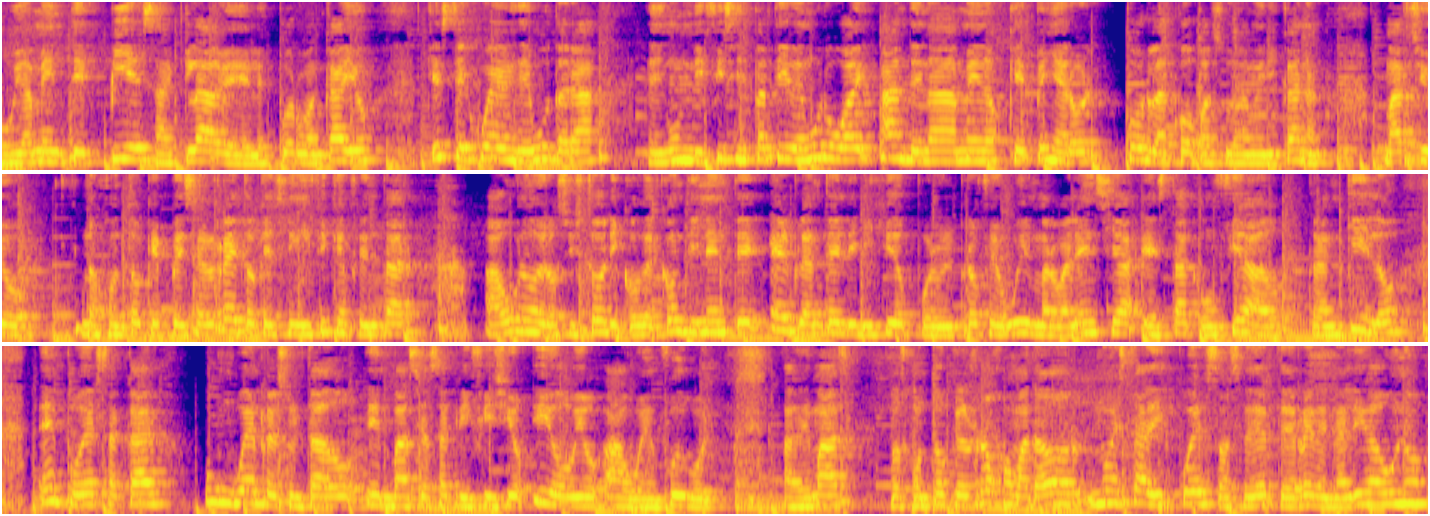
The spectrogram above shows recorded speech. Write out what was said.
obviamente, pieza clave del Sport Huancayo, que este jueves debutará en un difícil partido en Uruguay ante nada menos que Peñarol por la Copa Sudamericana. Marcio nos contó que pese al reto que significa enfrentar a uno de los históricos del continente, el plantel dirigido por el profe Wilmar Valencia está confiado, tranquilo, en poder sacar un buen resultado en base a sacrificio y obvio a buen fútbol. Además, nos contó que el Rojo Matador no está dispuesto a ceder terreno en la Liga 1,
